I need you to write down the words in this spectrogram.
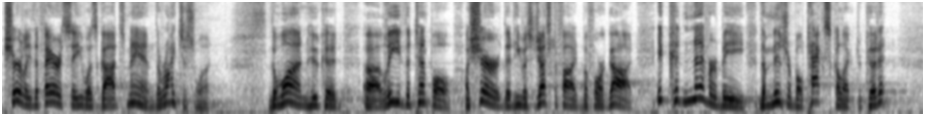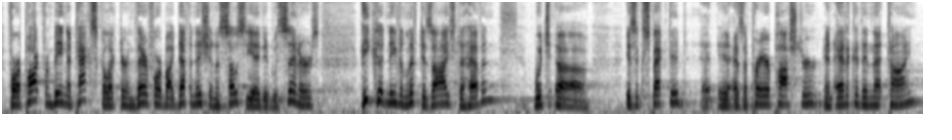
Surely the Pharisee was God's man, the righteous one the one who could uh, leave the temple assured that he was justified before God. It could never be the miserable tax collector, could it? For apart from being a tax collector and therefore by definition associated with sinners, he couldn't even lift his eyes to heaven, which uh, is expected uh, as a prayer posture and etiquette in that time.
